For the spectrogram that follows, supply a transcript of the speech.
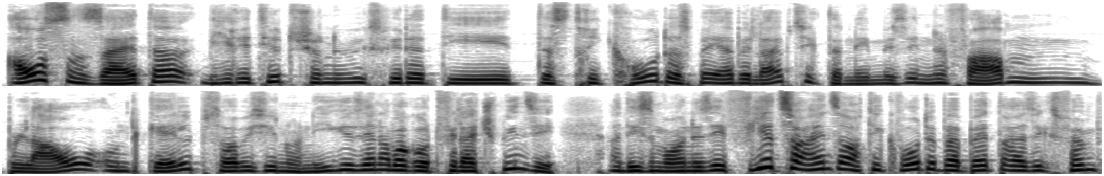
Außenseiter. Mich irritiert schon übrigens wieder die, das Trikot, das bei RB Leipzig daneben ist, in den Farben blau und gelb. So habe ich sie noch nie gesehen, aber gut, vielleicht spielen sie an diesem Wochenende. 4 zu 1 auch die Quote bei Bet365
